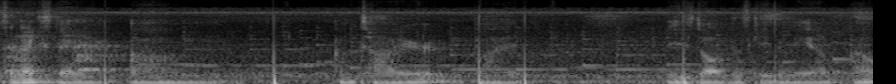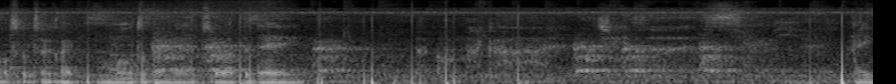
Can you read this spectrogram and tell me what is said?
it's the next day. Um, I'm tired, but these dogs is keeping me up. I also took like multiple naps throughout the day. But oh my god, Jesus. I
